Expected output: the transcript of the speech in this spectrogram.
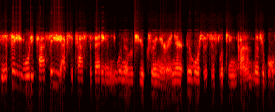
say you've already passed, say you actually passed the vetting and you went over to your crewing area and your, your horse is just looking kind of miserable.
